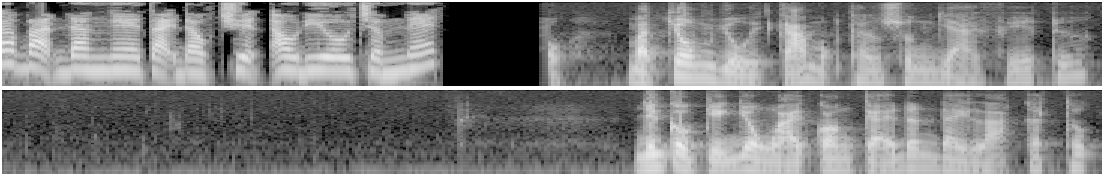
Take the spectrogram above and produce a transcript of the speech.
Các bạn đang nghe tại đọc truyện audio.net mà chôn vùi cả một thanh xuân dài phía trước. Những câu chuyện do ngoại con kể đến đây là kết thúc.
